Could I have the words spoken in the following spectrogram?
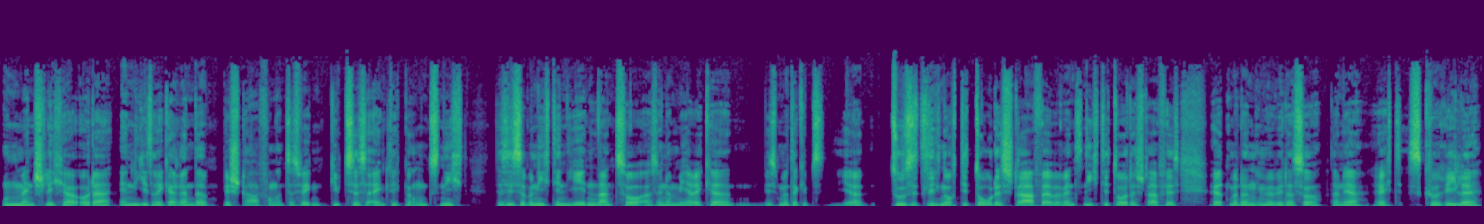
unmenschlicher oder erniedrigerender Bestrafung und deswegen gibt es es eigentlich bei uns nicht. Das ist aber nicht in jedem Land so. Also in Amerika, wissen wir, da gibt es ja zusätzlich noch die Todesstrafe, aber wenn es nicht die Todesstrafe ist, hört man dann immer wieder so dann ja recht skurrile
